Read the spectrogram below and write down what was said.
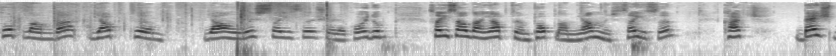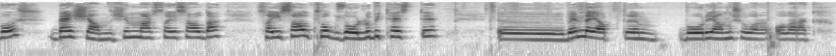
toplamda yaptığım yanlış sayısı şöyle koydum. Sayısaldan yaptığım toplam yanlış sayısı kaç? 5 boş, 5 yanlışım var sayısalda. Sayısal çok zorlu bir testti. Ee, benim de yaptığım doğru yanlış olarak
